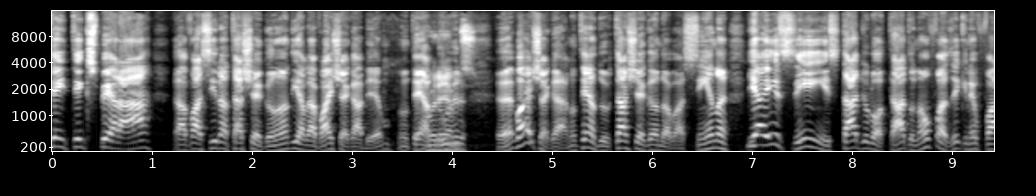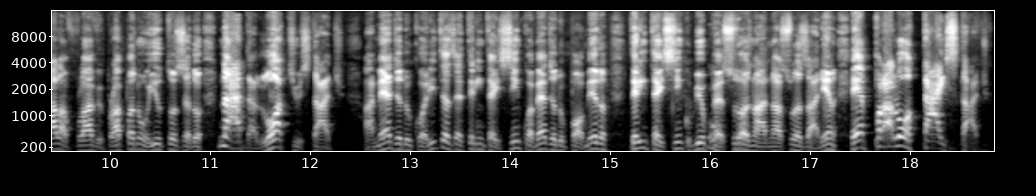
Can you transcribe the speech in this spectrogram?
tem, tem que esperar, a vacina tá chegando e ela vai chegar mesmo, não tenha Oremos. dúvida. É, vai chegar, não tenha dúvida. Tá chegando a vacina e aí sim, estádio lotado, não fazer que nem fala Flávio Próprio pra não ir o torcedor. Nada, lote o estádio. A média do Corinthians é 35, a média do Palmeiras 35 mil pessoas na- nas suas arenas. É pra lotar estádio.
